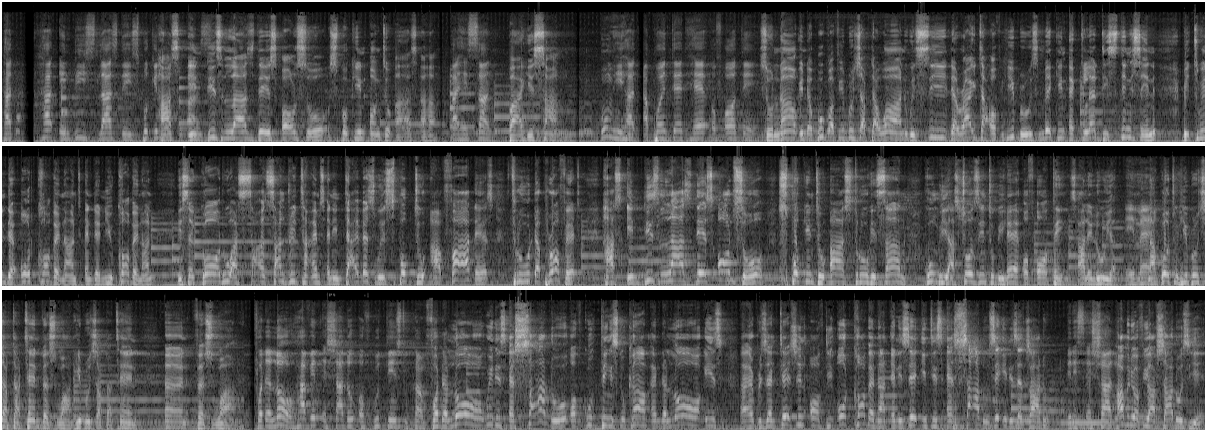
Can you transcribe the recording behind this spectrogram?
Had, had in these last days spoken Has unto in us these last days also spoken unto us uh-huh, by his Son, by his son. Whom he had appointed heir of all things, So now in the book of Hebrews, chapter 1, we see the writer of Hebrews making a clear distinction between the old covenant and the new covenant. He said, God, who has su- sundry times and in diverse ways spoke to our fathers through the prophet, has in these last days also spoken to us through his son, whom he has chosen to be heir of all things. Hallelujah. Amen. Now go to Hebrews chapter 10, verse 1. Hebrews chapter 10 and verse 1. For the law, having a shadow of good things to come, For the law, which is a shadow of good things to come, and the law is a representation of the old covenant, and he said it is a shadow. Say it is a shadow. it is a shadow. How many of you have shadows here?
